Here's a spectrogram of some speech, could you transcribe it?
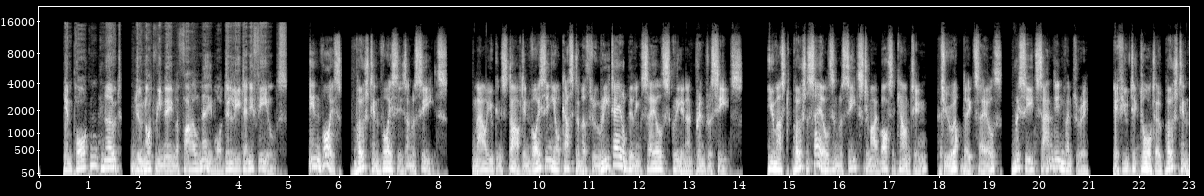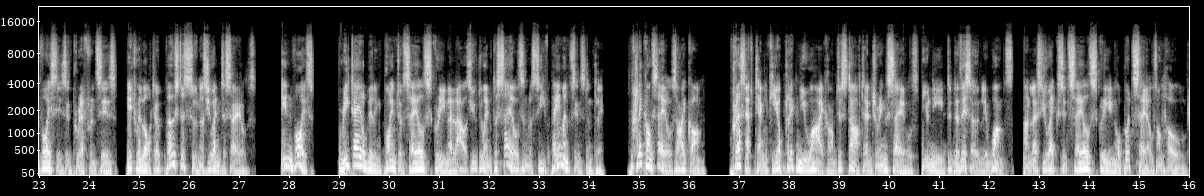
Important note, do not rename the file name or delete any fields. Invoice, post invoices and receipts. Now you can start invoicing your customer through retail billing sales screen and print receipts. You must post sales and receipts to MYBOS Accounting to update sales, receipts and inventory. If you ticked Auto Post Invoices in Preferences, it will auto post as soon as you enter sales. Invoice Retail Billing Point of Sales screen allows you to enter sales and receive payments instantly. Click on Sales icon. Press F10 key or click New icon to start entering sales. You need to do this only once, unless you exit sales screen or put sales on hold.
